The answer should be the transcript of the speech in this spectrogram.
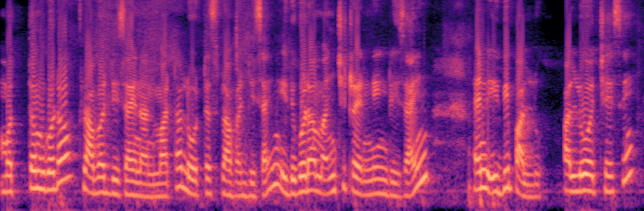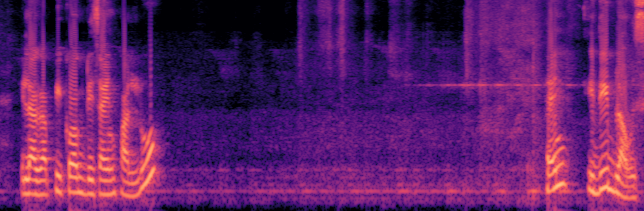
మొత్తం కూడా ఫ్లవర్ డిజైన్ అన్నమాట. లోటస్ ఫ్లవర్ డిజైన్ ఇది కూడా మంచి ట్రెండింగ్ డిజైన్ అండ్ ఇది పళ్ళు. పళ్ళు వచ్చేసి ఇలాగా పీకాక్ డిజైన్ పళ్ళు. అండ్ ఇది బ్లౌజ్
